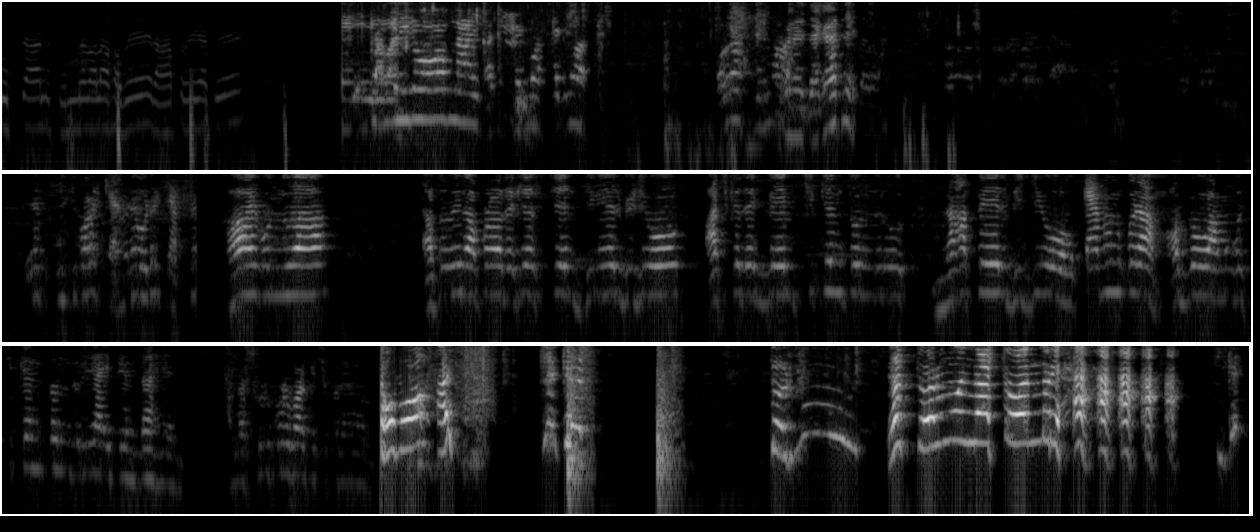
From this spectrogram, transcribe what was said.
অনুষ্ঠান সন্ধ্যাবেলা হবে রাত হয়ে গেছে। কাবালির অভাব নাই ওখানে জায়গা আছে? হাই বন্ধুরা এতদিন আপনারা দেখে এসছেন দিনের ভিডিও। আজকে দেখবেন চিকেন তন্দুরি রাতের ভিডিও কেমন করে হবে আমাকে চিকেন তন্দুরি আইটেম দেখেন। আমরা শুরু করব আর কিছুক্ষণের মধ্যে। হব? চিকেন। তরমুজ। এ তরমুজ না তন্দুরি। চিকেন।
